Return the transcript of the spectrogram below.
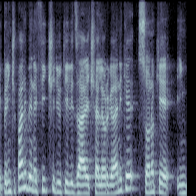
I principali benefici di utilizzare celle organiche sono che in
